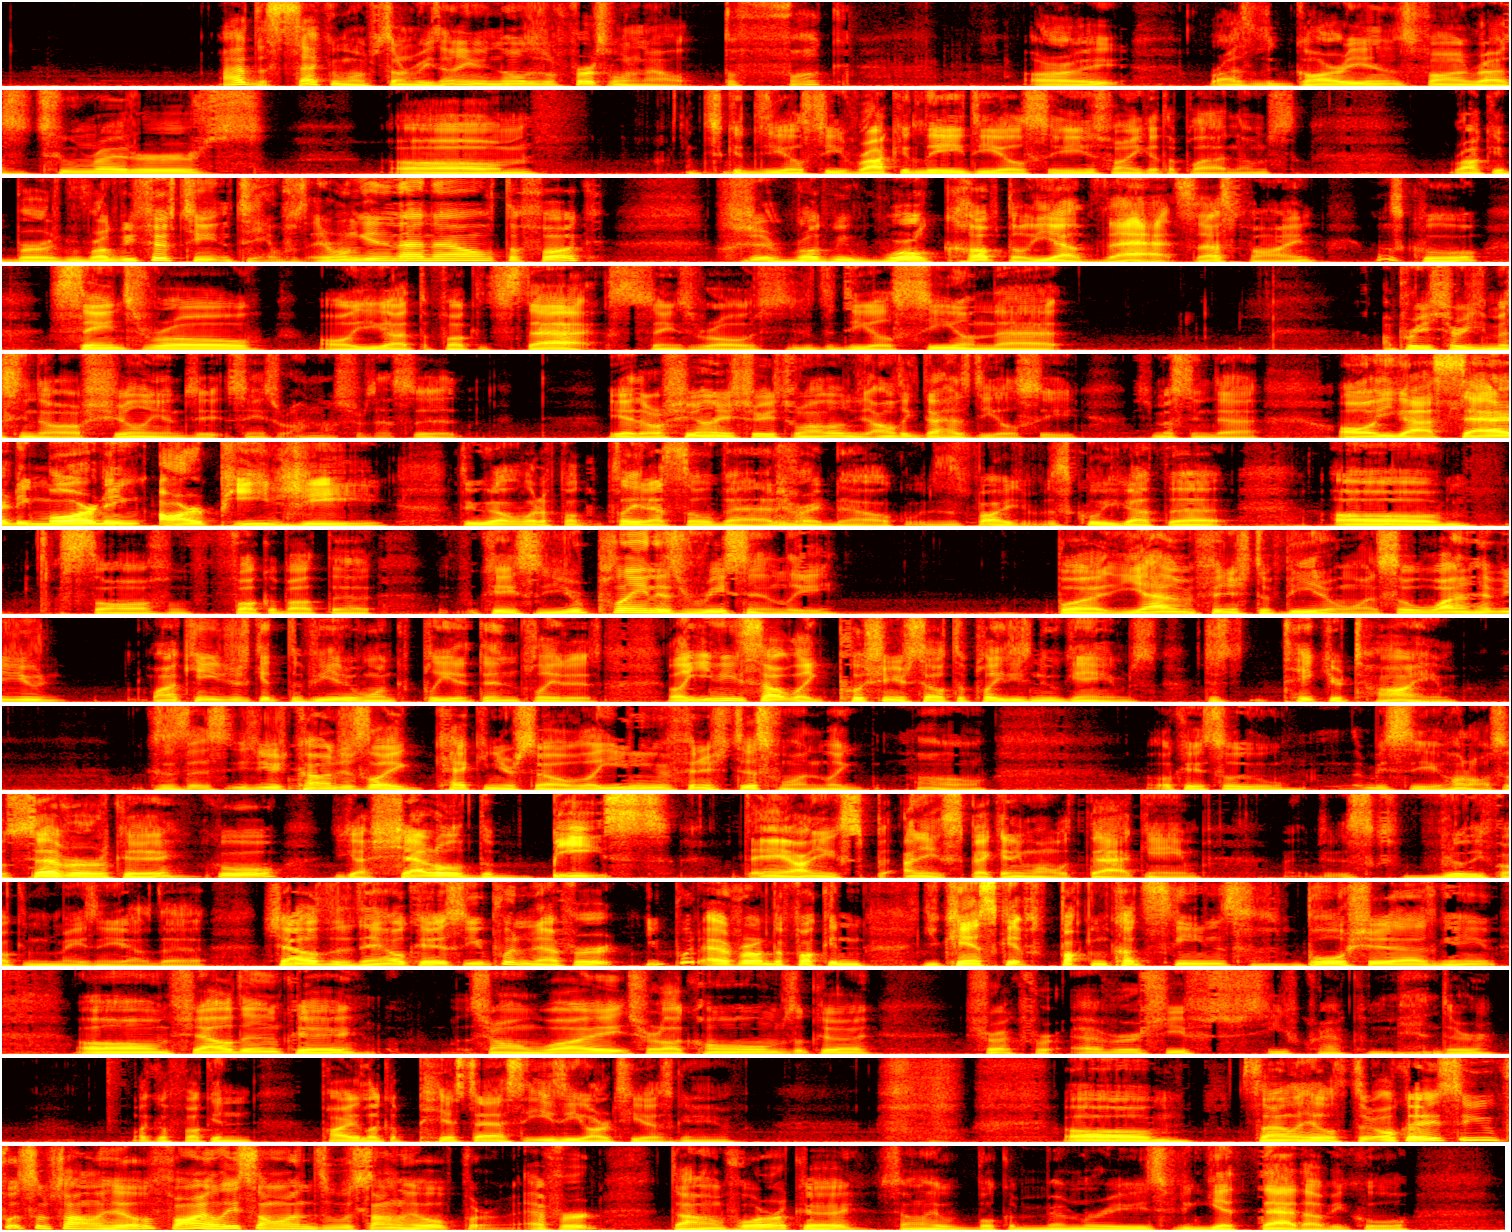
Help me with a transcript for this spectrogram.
I had the second one for some reason. I didn't even know there's a first one out. The fuck? Alright. Rise of the Guardians. Fine. Rise of the Tomb Raiders. Um, let's get DLC. Rocket League DLC. It's fine. You get the Platinums. Rocket Bird. Rugby 15. Damn, was everyone getting that now? What the fuck? Shit, Rugby World Cup, though. Yeah, that. So that's fine. That's cool. Saints Row. Oh, you got the fucking stacks. Saints Row. The DLC on that. I'm pretty sure he's missing the Australian Saints Row. I'm not sure that's it. Yeah, the Australian Saints Row. I don't, I don't think that has DLC. He's missing that. Oh, you got Saturday morning RPG. Dude, I want to fucking play that so bad right now. It's probably it's cool you got that. Um, So fuck about that. Okay, so you're playing this recently, but you haven't finished the Vita one. So why haven't you? Why can't you just get the Vita one completed then play this? Like you need to stop like pushing yourself to play these new games. Just take your time, because you're kind of just like kecking yourself. Like you didn't even finish this one. Like oh, okay. So let me see. Hold on. So Sever. Okay, cool. You got Shadow of the Beast. Damn, I didn't, expect I didn't expect anyone with that game. It's really fucking amazing you have that. Shadow of the Damn. Okay, so you put an effort. You put effort on the fucking. You can't skip fucking cutscenes. Bullshit ass game. Um, Sheldon. Okay. Shaun White. Sherlock Holmes. Okay. Shrek Forever. Chief Chief Crack Commander. Like a fucking probably like a pissed ass easy RTS game. um, Silent Hill 3. Okay, so you put some Silent Hill. Finally, someone's with Silent Hill effort. Downpour, okay. Silent Hill Book of Memories. If you get that, that'd be cool.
